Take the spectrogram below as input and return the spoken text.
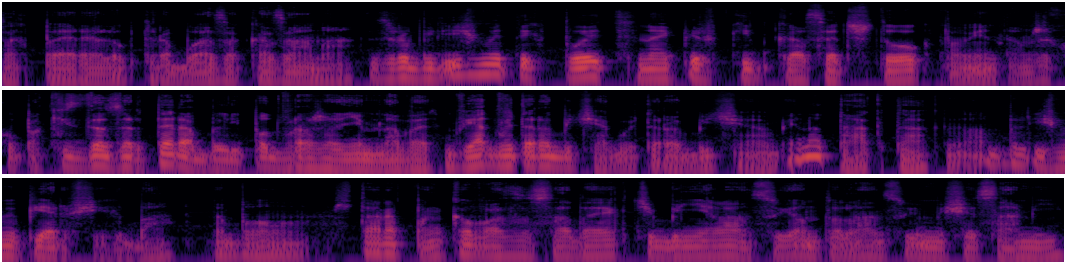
czasach PRL-u, która była zakazana. Zrobiliśmy tych płyt najpierw kilkaset sztuk. Pamiętam, że chłopaki z Desertera byli pod wrażeniem nawet. Mówię, jak wy to robicie, jak wy to robicie? Ja mówię, no tak, tak. No, byliśmy pierwsi chyba. No bo stara pankowa zasada, jak ciebie nie lansują, to lansujmy się sami.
